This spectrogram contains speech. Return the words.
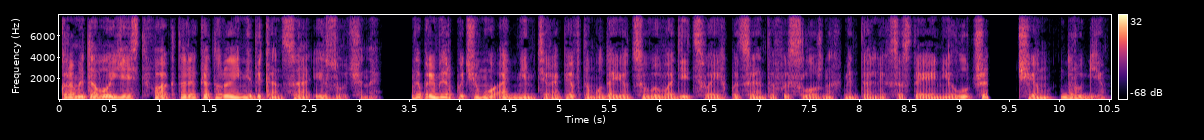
Кроме того, есть факторы, которые не до конца изучены. Например, почему одним терапевтам удается выводить своих пациентов из сложных ментальных состояний лучше, чем другим.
